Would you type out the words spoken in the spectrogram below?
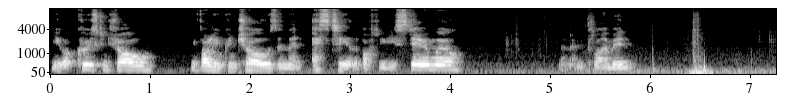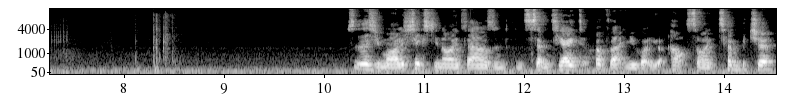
You've got cruise control, your volume controls, and then ST at the bottom of your steering wheel. And let me climb in. So there's your mileage, 69,078. Above that, you've got your outside temperature.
